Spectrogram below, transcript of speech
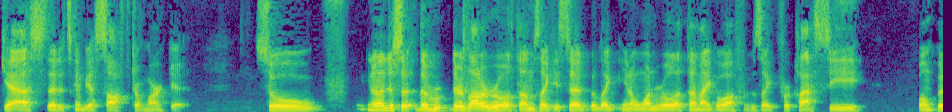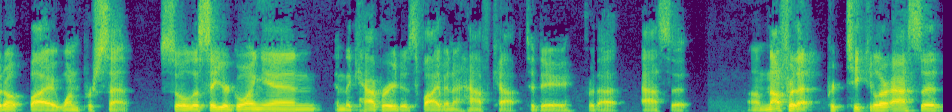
guess that it's going to be a softer market. So you know, just a, the, there's a lot of rule of thumbs, like you said, but like you know, one rule of thumb I go off of is like for Class C, bump it up by one percent. So let's say you're going in, and the cap rate is five and a half cap today for that asset um, not for that particular asset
